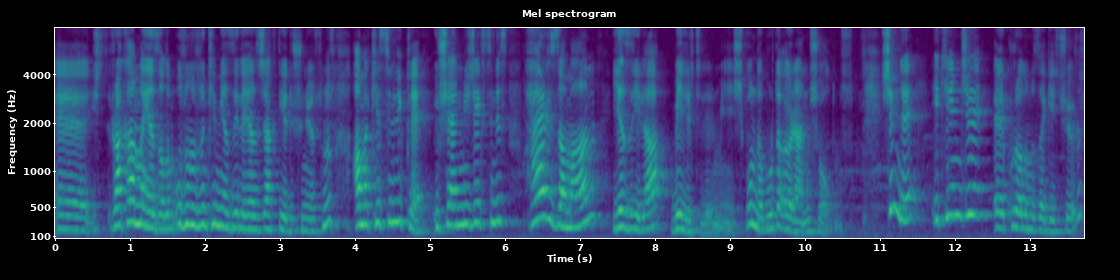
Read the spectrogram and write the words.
E, işte rakamla yazalım, uzun uzun kim yazıyla yazacak diye düşünüyorsunuz. Ama kesinlikle üşenmeyeceksiniz. Her zaman yazıyla belirtilirmiş. Bunu da burada öğrenmiş oldunuz. Şimdi ikinci e, kuralımıza geçiyoruz.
